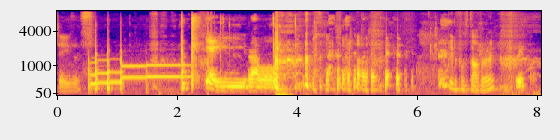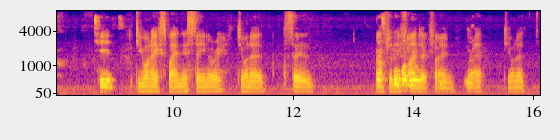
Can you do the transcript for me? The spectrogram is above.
Jesus. Yay! Bravo! beautiful stuff Uri. Cheers. Do you want to explain this scene, Uri? Do you want to? So after they find her phone, right? Do you want to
